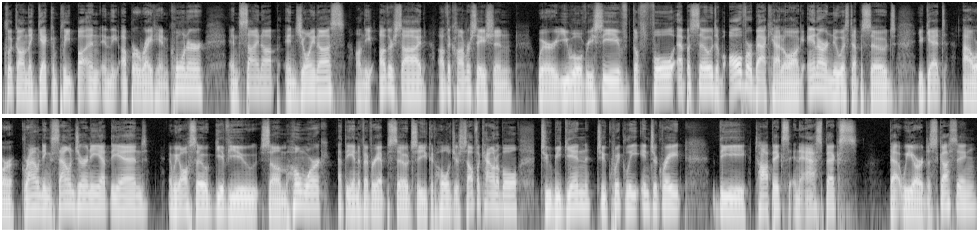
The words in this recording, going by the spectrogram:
click on the Get Complete button in the upper right hand corner, and sign up and join us on the other side of the conversation where you will receive the full episodes of all of our back catalog and our newest episodes. You get our grounding sound journey at the end. And we also give you some homework at the end of every episode so you could hold yourself accountable to begin to quickly integrate the topics and aspects that we are discussing.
